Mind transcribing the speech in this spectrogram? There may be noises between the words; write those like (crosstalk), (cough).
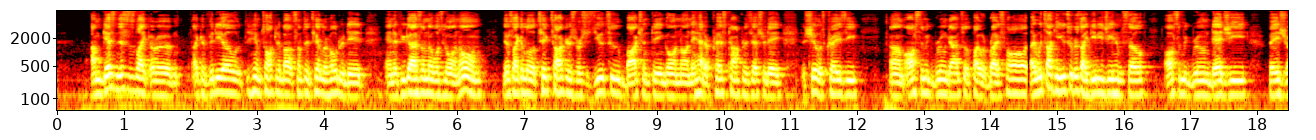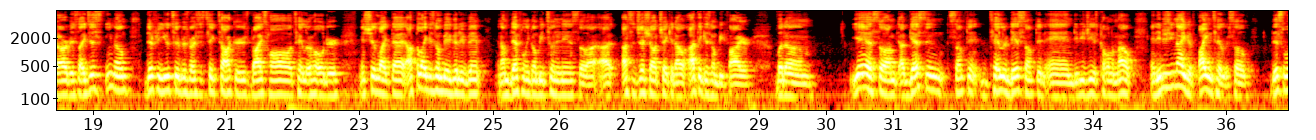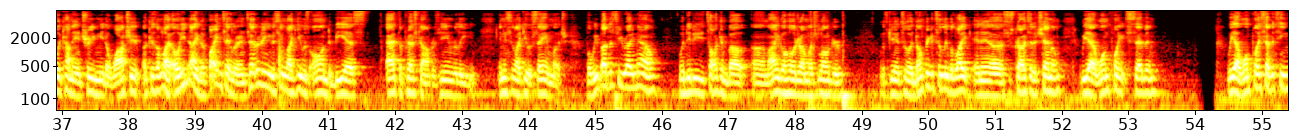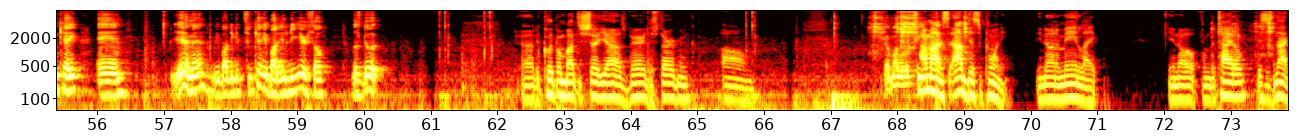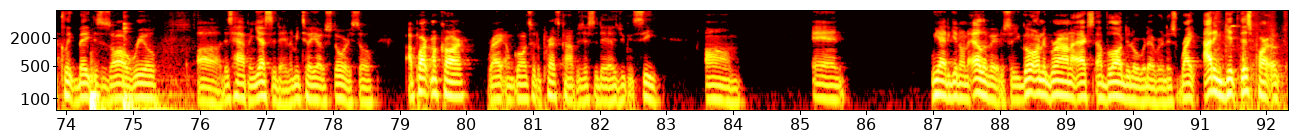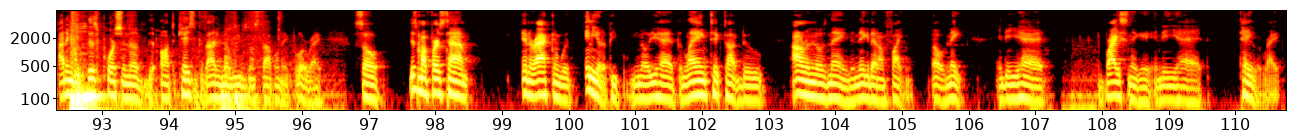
I'm guessing this is like a like a video him talking about something Tayler Holder did. And if you guys don't know what's going on, there's like a little TikTokers versus YouTube boxing thing going on. They had a press conference yesterday. The shit was crazy. Um, Austin McBroom got into a fight with Bryce Hall. Like we're talking YouTubers like DDG himself, Austin McBroom, Deji, FaZe Jarvis, like just you know different YouTubers versus TikTokers, Bryce Hall, Tayler Holder, and shit like that. I feel like it's gonna be a good event, and I'm definitely gonna be tuning in. So I I, I suggest y'all check it out. I think it's gonna be fire. But um yeah, so I'm, I'm guessing something Taylor did something and DDG is calling him out, and DDG not even fighting Taylor. So this is what kind of intrigued me to watch it because I'm like, oh, he's not even fighting Taylor, and Taylor didn't even seem like he was on the BS at the press conference. He didn't really, it didn't seem like he was saying much. But we about to see right now what DDG talking about. Um, I ain't gonna hold y'all much longer. Let's get into it. Don't forget to leave a like and uh, subscribe to the channel. We at 1.7. We at 1.17k, and yeah, man, we about to get 2k by the end of the year. So let's do it. Uh, the clip I'm about to show y'all is very disturbing. Um, Got my little teeth. I'm honestly, I'm disappointed. You know what I mean? Like, you know, from the title, this is not clickbait. This is all real. Uh, this happened yesterday. Let me tell y'all the story. So, I parked my car. Right, I'm going to the press conference yesterday, as you can see. Um, we had to get on the elevator. So you go underground. I actually I vlogged it or whatever, and it's right. I didn't get this part of I didn't get this portion of the altercation because I didn't know we was gonna stop on that floor, right? So this is my first time interacting with any of the people. You know, you had the lame TikTok dude. I don't really know his name, the nigga that I'm fighting. Oh, Nate. And then you had the Bryce nigga, and then you had Taylor, right?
